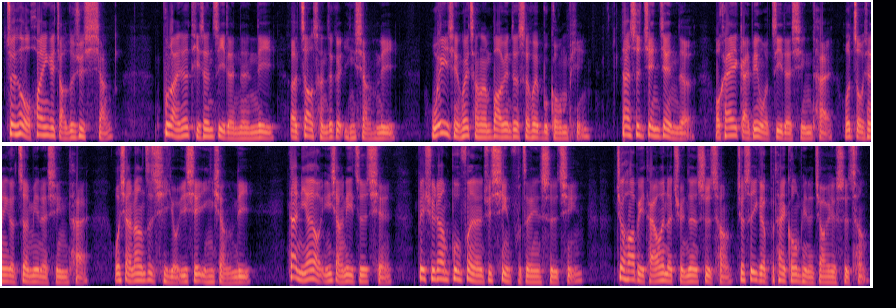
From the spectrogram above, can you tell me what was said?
最后我换一个角度去想，不然就提升自己的能力，而造成这个影响力。我以前会常常抱怨这社会不公平，但是渐渐的，我开始改变我自己的心态，我走向一个正面的心态。我想让自己有一些影响力，但你要有影响力之前，必须让部分人去信服这件事情。就好比台湾的权证市场，就是一个不太公平的交易市场。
